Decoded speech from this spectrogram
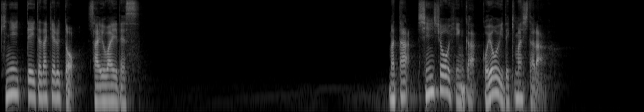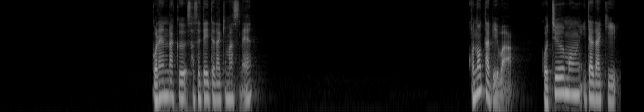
気に入っていただけると幸いです。また新商品がご用意できましたら、ご連絡させていただきますね。この度はご注文いただき、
